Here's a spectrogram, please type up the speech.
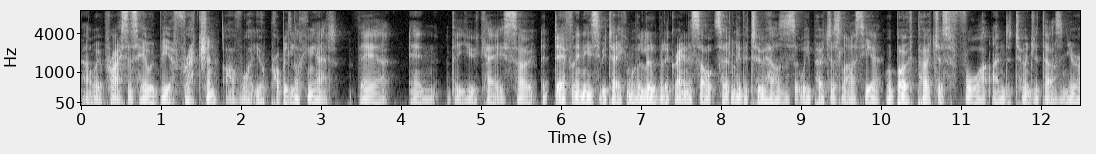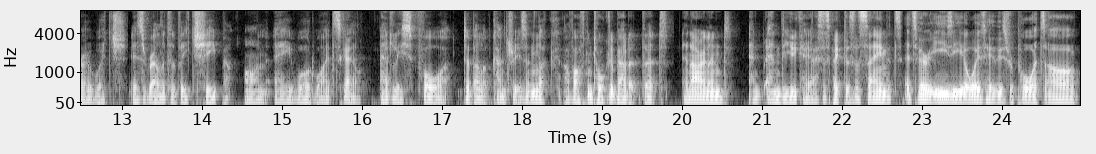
uh, where prices here would be a fraction of what you're probably looking at there in the UK. So it definitely needs to be taken with a little bit of grain of salt. Certainly, the two houses that we purchased last year were both purchased for under 200,000 euro, which is relatively cheap on a worldwide scale, at least for developed countries. And look, I've often talked about it that in Ireland, and, and the UK, I suspect, is the same. It's it's very easy. You always hear these reports, oh,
